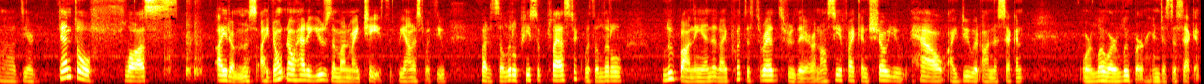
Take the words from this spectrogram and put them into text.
uh, they're dental floss items. I don't know how to use them on my teeth to be honest with you but it's a little piece of plastic with a little loop on the end and I put the thread through there and I'll see if I can show you how I do it on the second or lower looper in just a second.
